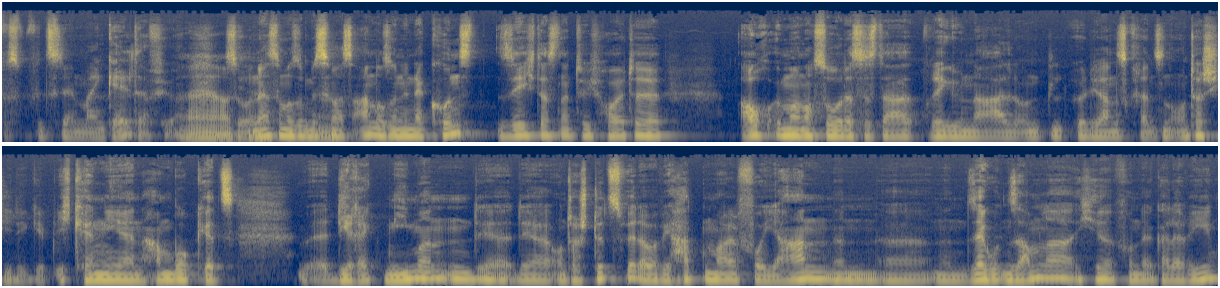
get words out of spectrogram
was willst du denn mein Geld dafür? Okay. So, und das ist immer so ein bisschen was anderes. Und in der Kunst sehe ich das natürlich heute auch immer noch so, dass es da regional und über die Landesgrenzen Unterschiede gibt. Ich kenne hier in Hamburg jetzt äh, direkt niemanden, der, der unterstützt wird, aber wir hatten mal vor Jahren einen, äh, einen sehr guten Sammler hier von der Galerie.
